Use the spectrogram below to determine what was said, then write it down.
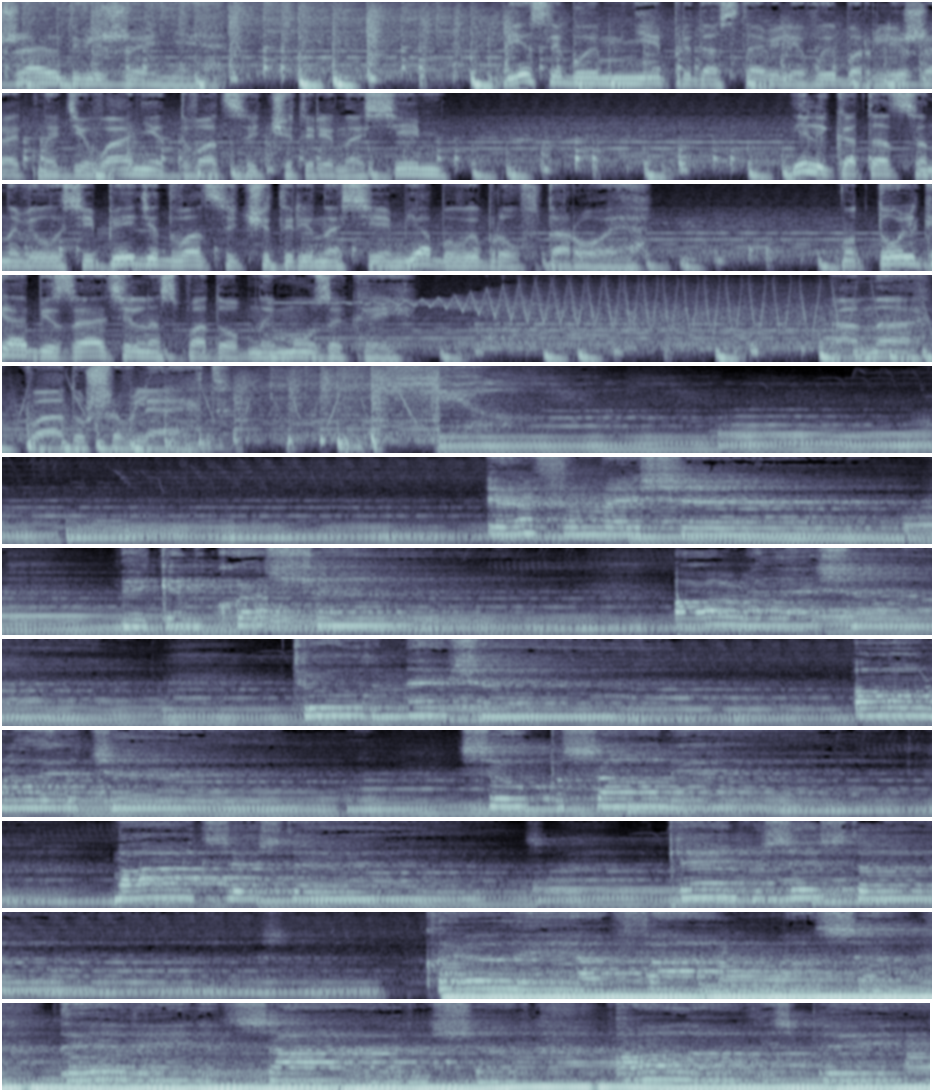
обожаю движение. Если бы мне предоставили выбор лежать на диване 24 на 7 или кататься на велосипеде 24 на 7, я бы выбрал второе. Но только обязательно с подобной музыкой. Она воодушевляет. Information can question our relation to the nation, our religion, supersonic. My existence can't resist us. Clearly, I find myself living inside a shell. All of these pieces.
